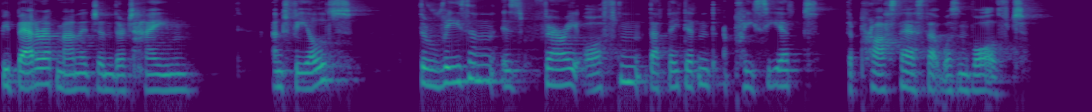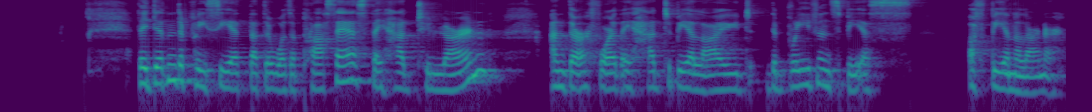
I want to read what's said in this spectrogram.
be better at managing their time and failed, the reason is very often that they didn't appreciate the process that was involved. They didn't appreciate that there was a process they had to learn, and therefore they had to be allowed the breathing space of being a learner,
